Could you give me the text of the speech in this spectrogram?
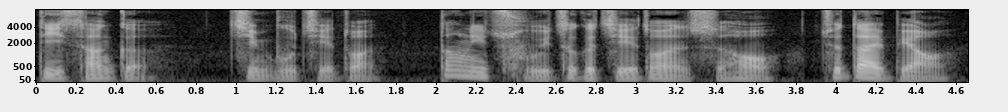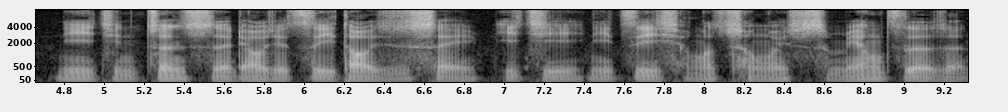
第三个进步阶段。当你处于这个阶段的时候，就代表你已经真实的了解自己到底是谁，以及你自己想要成为什么样子的人。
